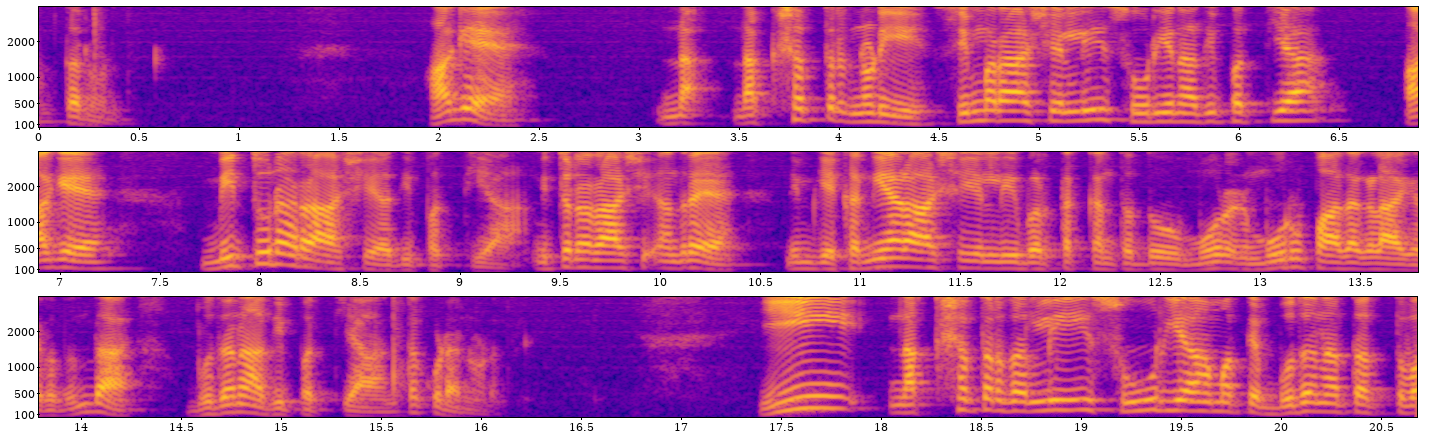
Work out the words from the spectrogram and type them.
ಅಂತ ನೋಡಿ. ಹಾಗೆ ನ, ನಕ್ಷತ್ರ ನೋಡಿ ಸಿಂಹರಾಶಿಯಲ್ಲಿ ಸೂರ್ಯನ ಅಧಿಪತ್ಯ, ಹಾಗೆ ಮಿಥುನ ರಾಶಿ ಅಧಿಪತ್ಯ. ಮಿಥುನ ರಾಶಿ ಅಂದರೆ ನಿಮಗೆ ಕನ್ಯಾ ರಾಶಿಯಲ್ಲಿ ಬರ್ತಕ್ಕಂಥದ್ದು ಮೂರು ಮೂರು ಪಾದಗಳಾಗಿರೋದ್ರಿಂದ ಬುಧನ ಆಧಿಪತ್ಯ ಅಂತ ಕೂಡ ನೋಡಿದ್ವಿ. ಈ ನಕ್ಷತ್ರದಲ್ಲಿ ಸೂರ್ಯ ಮತ್ತು ಬುಧನ ತತ್ವ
